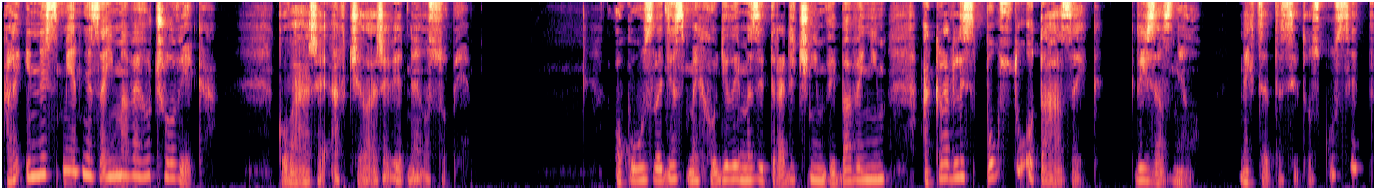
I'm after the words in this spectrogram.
ale i nesmírně zajímavého člověka, kováře a včelaře v jedné osobě. Okouzledě jsme chodili mezi tradičním vybavením a kladli spoustu otázek, když zaznělo. Nechcete si to zkusit?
